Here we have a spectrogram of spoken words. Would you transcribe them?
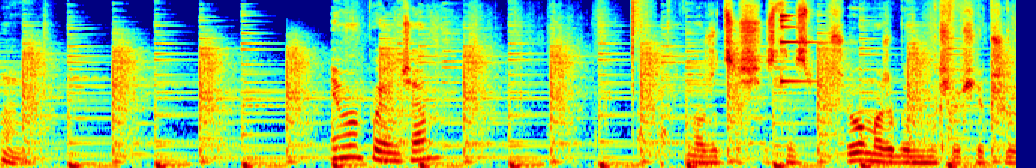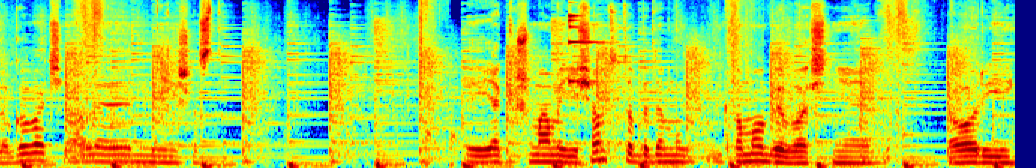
Hmm. Nie mam pojęcia. Może coś się z tym spieprzyło, może bym musiał się przylogować, ale mniejsza z tym. Y, Jak już mamy 10, to będę mógł, to mogę właśnie w teorii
